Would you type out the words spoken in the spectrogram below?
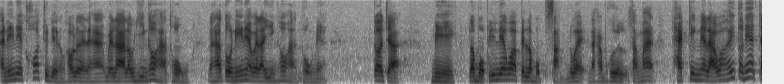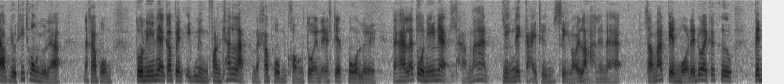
อันนี้เนี่ยข้อจุดเด่นของเขาเลยนะฮะเวลาเรายิงเข้าหาธง นะฮะตัวนี้เนี่ยเวลายิงเข้าหาธงเนี่ยก็จะมีระบบที่เรียกว่าเป็นระบบสั่นด้วยนะครับคือสามารถ tagging ได้แล้วว่าเฮ้ยตัวนี้จับอยู่ที่ธงอยู่แล้วนะครับผมตัวนี้เนี่ยก็เป็นอีกหนึ่งฟังก์ชันหลักนะครับผมของตัว NS7 Pro เลยนะฮะและตัวนี้เนี่ยสามารถยิงได้ไกลถึง 400 หลาเลยนะฮะสามารถเปลี่ยนโหมดได้ด้วยก็คือเป็น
